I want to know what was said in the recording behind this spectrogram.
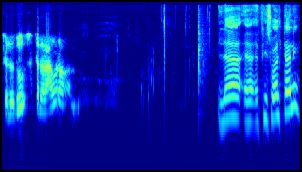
في الوضوء ستر العورة ولا؟ لا في سؤال تاني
